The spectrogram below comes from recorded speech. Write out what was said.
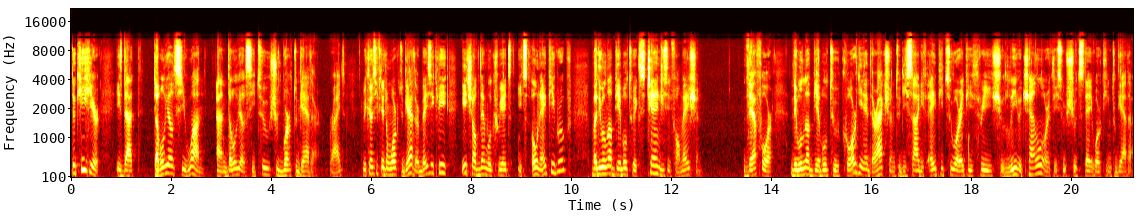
The key here is that WLC1 and WLC2 should work together, right? Because if they don't work together, basically each of them will create its own AP group, but they will not be able to exchange this information. Therefore, they will not be able to coordinate their action to decide if AP2 or AP3 should leave a channel or if they should stay working together.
